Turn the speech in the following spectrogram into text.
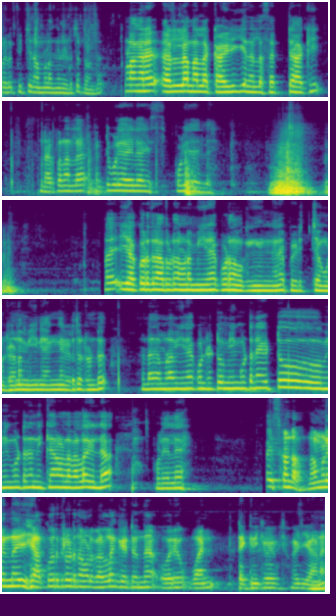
വെളുപ്പിച്ച് നമ്മളങ്ങനെ എടുത്തിട്ടുണ്ട്. നമ്മളങ്ങനെ എല്ലാം നല്ല കഴുകി നല്ല സെറ്റാക്കി അപ്പം നല്ല അടിപൊളിയായില്ലേ പൊളിയായില്ലേ? ഈ അക്കുറത്തിനകത്തോടെ നമ്മുടെ മീനെ കൂടെ നമുക്ക് ഇങ്ങനെ പിടിച്ചങ്ങോട്ട് ഇടണം. മീനെ അങ്ങനെ എടുത്തിട്ടുണ്ട്? എന്നിട്ട് നമ്മുടെ മീനെ കൊണ്ടിട്ടു മീൻകുട്ടനെ ഇട്ടു. മീൻകുട്ടനെ നിൽക്കാനുള്ള വെള്ളമില്ല. പൊളിയല്ലേ കണ്ടോ നമ്മൾ ഇന്ന് ഈ അക്വരത്തിലോട്ട് നമ്മൾ വെള്ളം കയറ്റുന്ന ഒരു വൺ ടെക്നിക്ക് വഴിയാണ്.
